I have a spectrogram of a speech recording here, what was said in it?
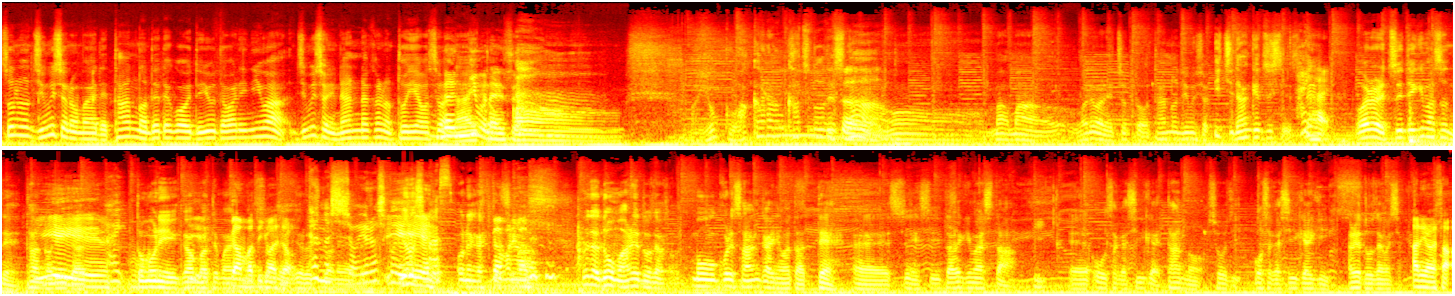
その事務所の前で単の出てこいと言うた割には事務所に何らかの問い合わせはないと。何にもないですよ。まあ、よくわからん活動ですな、うん。まあまあ我々ちょっと丹野事務所一致団結してですね、はい。我々ついていきますんで丹野リーえダはいーともに頑張ってまいります。頑張っていきましょう。よろ丹野師匠よろしくお願いします。お願いします。頑張ります。それではどうもありがとうございます。もうこれ3回にわたって、えー出演していただきました、えー大阪市議会丹野庄司大阪市議会議員ありがとうございました、ありがとうございまし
